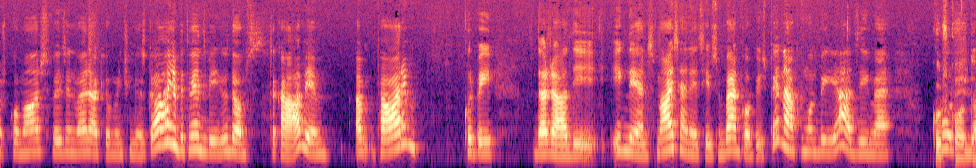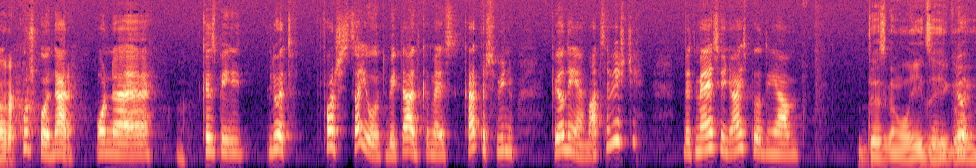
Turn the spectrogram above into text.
par ko Mārcis vai zina vairāk, jo viņš viņos gāja, bet viens bija uzdevums abiem ab, pārim, kur bija dažādi ikdienas mājasēniecības un bērnkopības pienākumi un bija jāatzīmē, Kurš ko dara? Kurš ko dara. Un, eh, kas bija ļoti forši sajūta, bija tāda, ka mēs katrs viņu pildījām atsevišķi, bet mēs viņu aizpildījām diezgan līdzīgi. Un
